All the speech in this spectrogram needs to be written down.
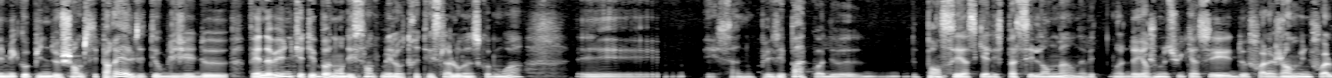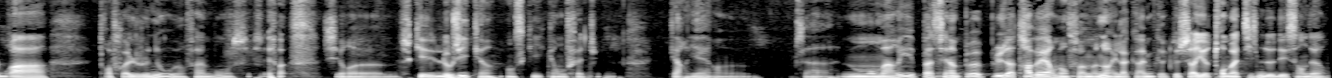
Mais mes copines de chambre, c'est pareil, elles étaient obligées de. Enfin, il y en avait une qui était bonne en descente, mais l'autre était slalomeuse comme moi. Et ça nous plaisait pas quoi de, penser à ce qui allait se passer le lendemain. On avait, d'ailleurs, je me suis cassé deux fois la jambe, une fois le bras, trois fois le genou. Enfin bon, sur, euh, ce qui est logique hein, en ski quand vous faites une carrière. Euh, mon mari est passé un peu plus à travers, mais enfin maintenant il a quand même quelques sérieux traumatismes de descendeur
